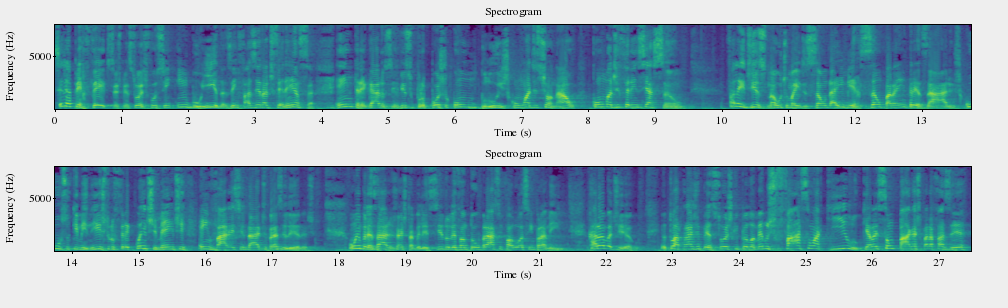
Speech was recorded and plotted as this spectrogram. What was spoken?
Seria perfeito se as pessoas fossem imbuídas em fazer a diferença, em entregar o serviço proposto com um plus, com um adicional, com uma diferenciação. Falei disso na última edição da Imersão para Empresários, curso que ministro frequentemente em várias cidades brasileiras. Um empresário já estabelecido levantou o braço e falou assim para mim: Caramba, Diego, eu tô atrás de pessoas que pelo menos façam aquilo que elas são pagas para fazer.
